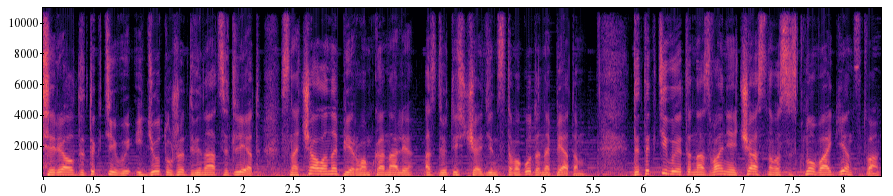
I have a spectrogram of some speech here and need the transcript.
Сериал «Детективы» идет уже 12 лет. Сначала на Первом канале, а с 2011 года на Пятом. «Детективы» — это название частного сыскного агентства.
